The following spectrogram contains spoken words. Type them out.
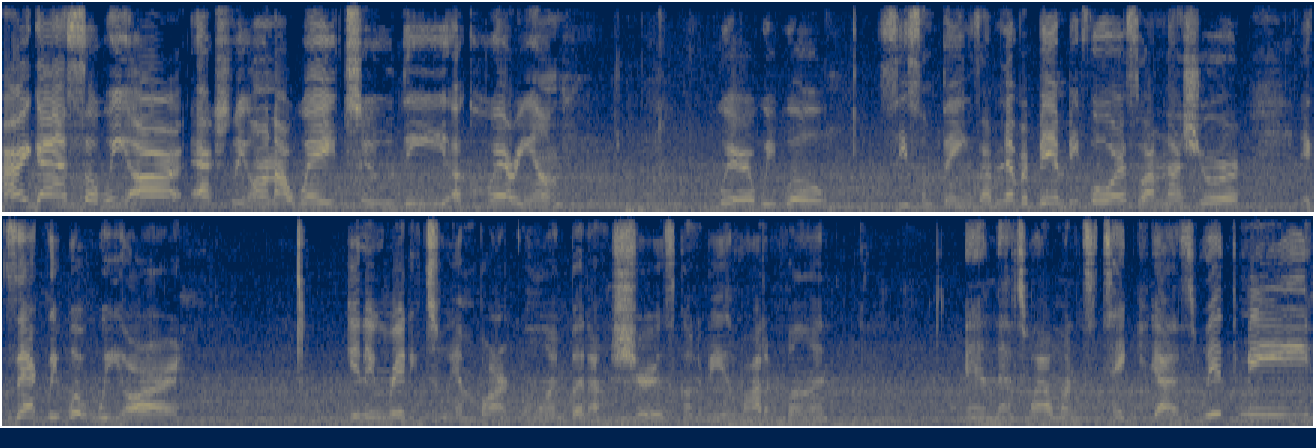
All right, guys. So we are actually on our way to the aquarium where we will see some things. I've never been before, so I'm not sure exactly what we are getting ready to embark on, but I'm sure it's going to be a lot of fun. And that's why I wanted to take you guys with me,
